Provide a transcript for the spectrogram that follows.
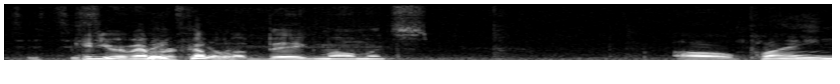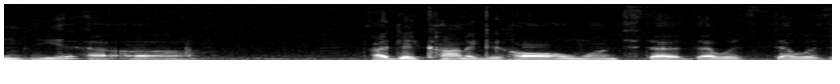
it's, it's, it's Can you remember a couple feeling. of big moments? Oh, playing? Yeah. Uh, I did Carnegie Hall once. That that was that was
